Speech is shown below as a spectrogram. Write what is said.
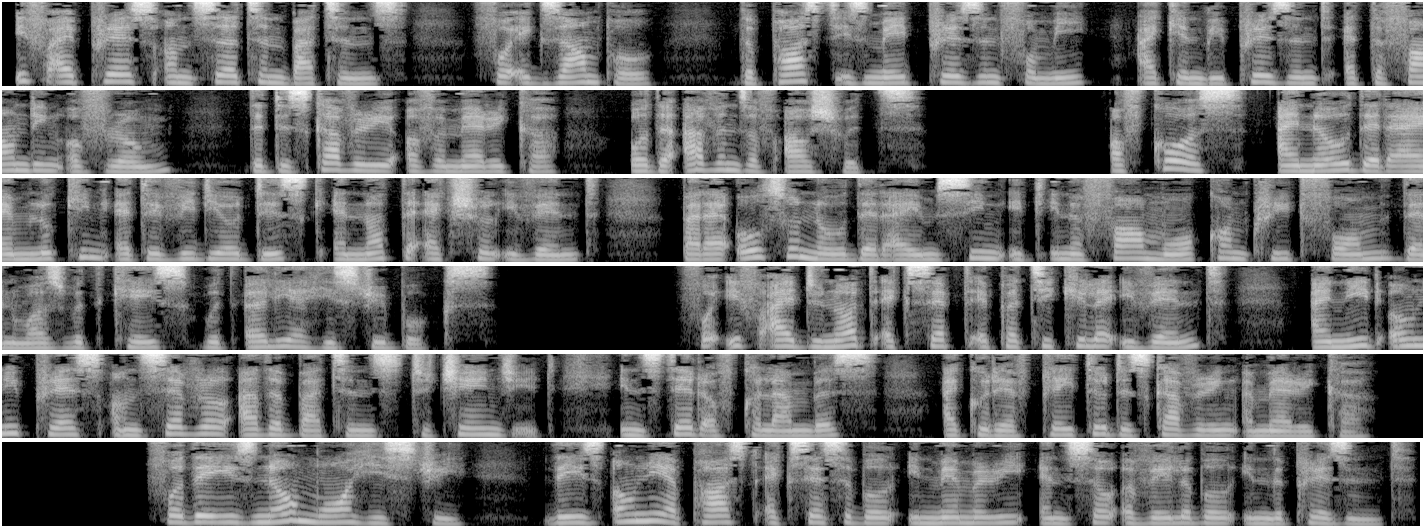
If I press on certain buttons, for example, the past is made present for me, I can be present at the founding of Rome, the discovery of America, or the ovens of Auschwitz. Of course, I know that I am looking at a video disc and not the actual event, but I also know that I am seeing it in a far more concrete form than was with case with earlier history books. For if I do not accept a particular event, I need only press on several other buttons to change it. Instead of Columbus, I could have Plato discovering America. For there is no more history, there is only a past accessible in memory and so available in the present.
